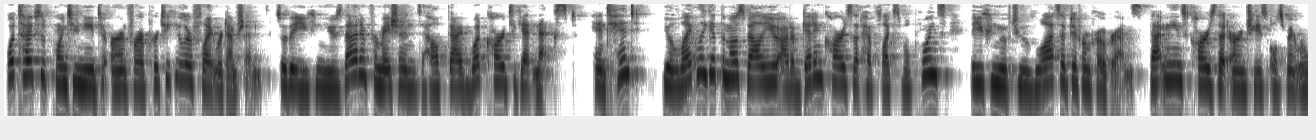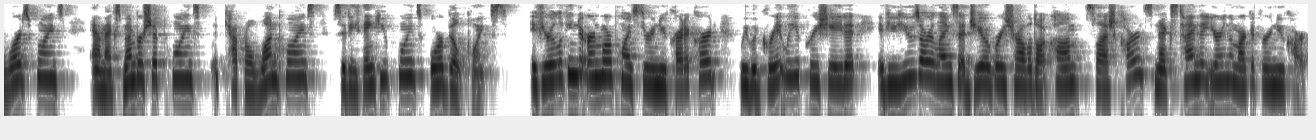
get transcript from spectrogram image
what types of points you need to earn for a particular flight redemption so that you can use that information to help guide what card to get next. Hint, hint, you'll likely get the most value out of getting cards that have flexible points that you can move to lots of different programs. That means cards that earn Chase Ultimate Rewards points, Amex membership points, Capital One points, Citi Thank You points, or Bilt points. If you're looking to earn more points through a new credit card, we would greatly appreciate it if you use our links at geobreezetravel.com slash cards next time that you're in the market for a new card.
